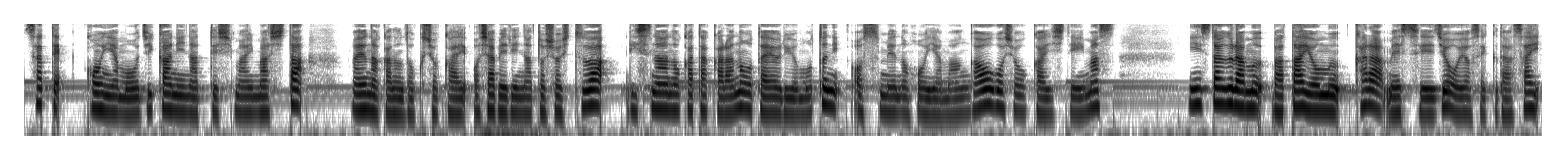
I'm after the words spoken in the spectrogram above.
さて今夜もお時間になってしまいました。真夜中の読書会おしゃべりな図書室はリスナーの方からのお便りをもとにおすすめの本や漫画をご紹介しています。インスタグラムバタ読むからメッセージをお寄せください。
